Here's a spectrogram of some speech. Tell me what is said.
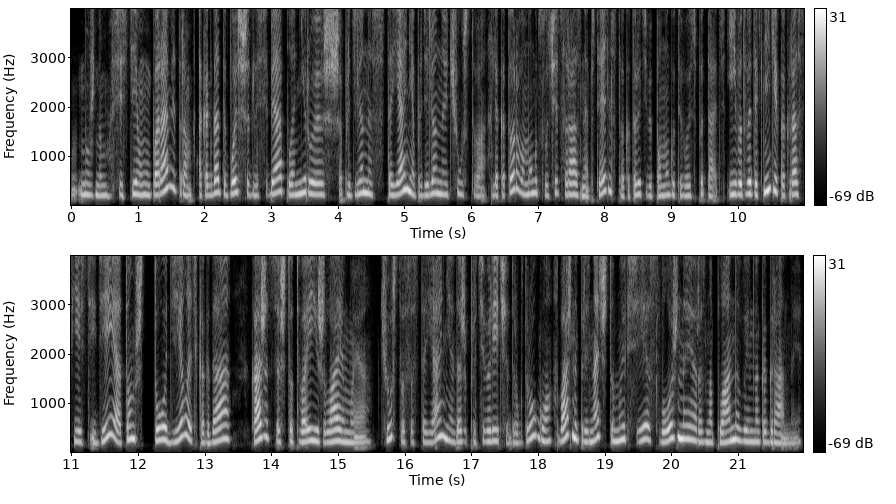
нужным системам и параметрам, а когда ты больше для себя планируешь определенное состояние, определенное чувство, для которого могут случиться разные обстоятельства, которые тебе помогут его испытать. И вот в этой книге как раз есть идея идея о том, что делать, когда кажется, что твои желаемые чувства, состояния даже противоречат друг другу, важно признать, что мы все сложные, разноплановые, многогранные.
